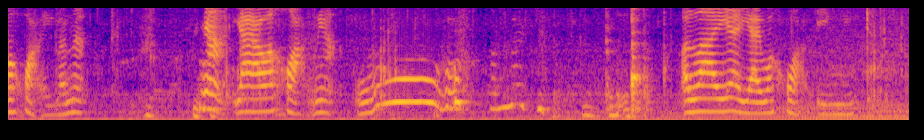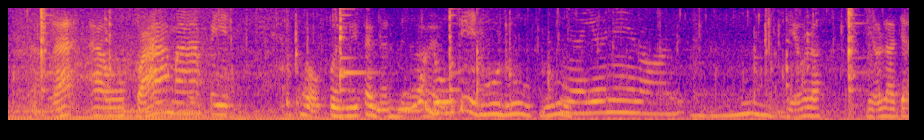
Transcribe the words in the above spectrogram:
มาขวางอีกแล้วน่ะ เนี่ยยายเอามาขวางเนี่ย โอ้โหทำได้กิน อะไรอะยายมาขวางเองนี่แล้วเอาฝามาปิดโอ้โหปืนนี้แต่เนื้อเนื้อเลดูยที่ดูดูดูเนื้อเยอะแน่นอนอืมเดี๋ยวเราเดี๋ยวเราจะ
